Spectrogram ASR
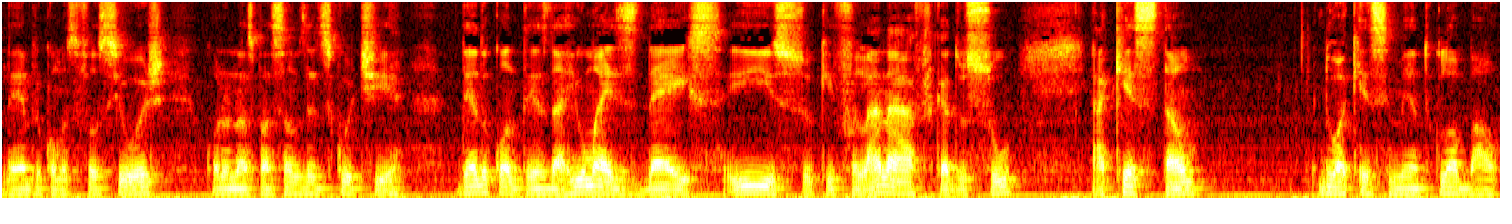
Lembro como se fosse hoje, quando nós passamos a discutir, dentro do contexto da Rio Mais 10, isso, que foi lá na África do Sul, a questão do aquecimento global.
